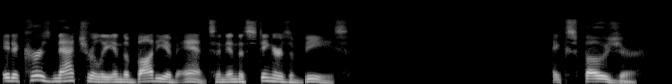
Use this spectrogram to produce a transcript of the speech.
It occurs naturally in the body of ants and in the stingers of bees. Exposure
